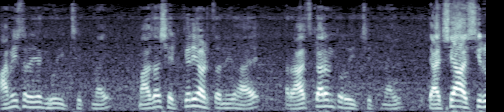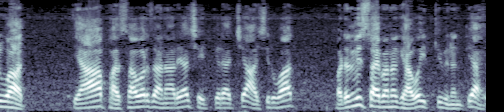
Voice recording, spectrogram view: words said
आम्ही श्रेय घेऊ इच्छित नाही. माझा शेतकरी अडचणीत आहे. राजकारण करू इच्छित नाही. त्याचे आशीर्वाद त्या फासावर जाणाऱ्या शेतकऱ्याचे आशीर्वाद फडणवीस साहेबांना घ्यावं इतकी विनंती आहे.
